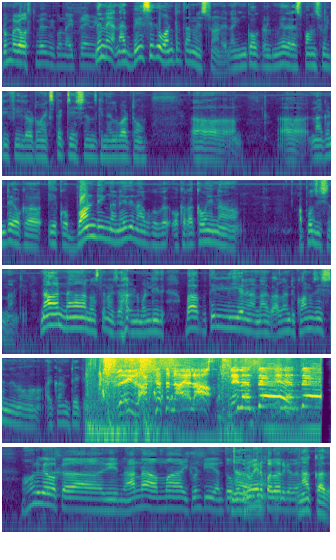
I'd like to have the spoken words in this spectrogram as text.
కుటుంబ వ్యవస్థ మీద మీకున్న అభిప్రాయం ఏంటి? నేను నాకు బేసిక్గా ఒంటరితనం ఇష్టం అండి. నాకు ఇంకొకరి మీద రెస్పాన్సిబిలిటీ ఫీల్ అవడం ఎక్స్పెక్టేషన్స్కి నిలబడటం నాకంటే ఒక ఈ యొక్క బాండింగ్ అనేది నాకు ఒక ఒక రకమైన అపోజిషన్ దానికి. నా నా అని వస్తే నాకు చాలా మళ్ళీ ఇది బాబు తెల్లి అని నాకు అలాంటి కాన్వర్సేషన్ నేను ఐ కాన్ టేక్ ఇట్ మామూలుగా ఒక ఈ నాన్న అమ్మ ఇటువంటి ఎంతో మధురమైన పదాలు కదా. నాకు కాదు.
